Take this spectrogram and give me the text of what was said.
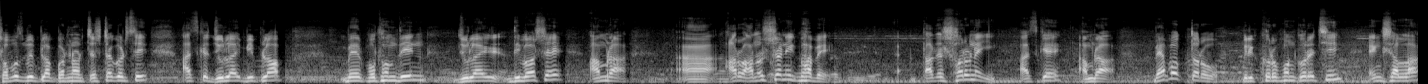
সবুজ বিপ্লব ঘটানোর চেষ্টা করছি। আজকে জুলাই বিপ্লবের প্রথম দিন জুলাই দিবসে আমরা আরও আনুষ্ঠানিকভাবে তাদের স্মরণেই আজকে আমরা ব্যাপকতর বৃক্ষরোপণ করেছি। ইনশাল্লাহ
